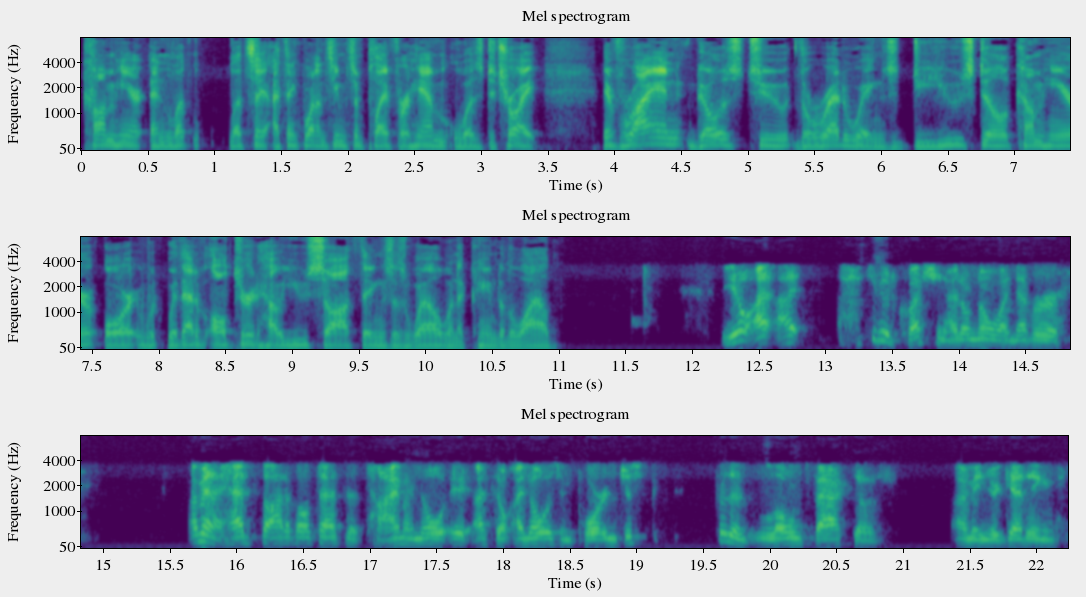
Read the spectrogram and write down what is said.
come here and let let's say I think one of the teams in play for him was Detroit. If Ryan goes to the Red Wings, do you still come here, or would, would that have altered how you saw things as well when it came to the Wild? You know, I, I that's a good question. I don't know. I never. I mean, I had thought about that at the time. I know. It, I thought I know it was important just for the lone fact of. I mean, you're getting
